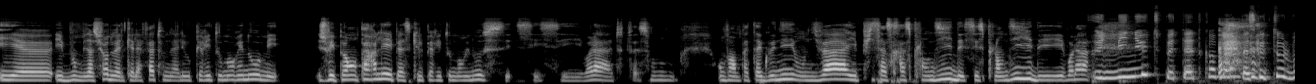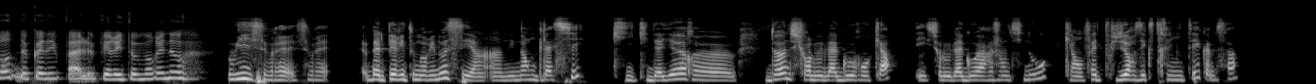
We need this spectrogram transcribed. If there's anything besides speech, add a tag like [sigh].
Et, euh, et bon, bien sûr, de El Calafate, on est allé au Perito Moreno, mais je vais pas en parler parce que le Perito Moreno, c'est, c'est, voilà, de toute façon, on va en Patagonie, on y va, et puis ça sera splendide, et c'est splendide, et voilà. Une minute peut-être quand même, parce que tout le monde ne connaît pas le Perito Moreno. Oui, c'est vrai, c'est vrai. Ben, le Perito Moreno, c'est un, un, énorme glacier qui, qui d'ailleurs euh, donne sur le lago Roca et sur le lago Argentino, qui a en fait plusieurs extrémités comme ça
